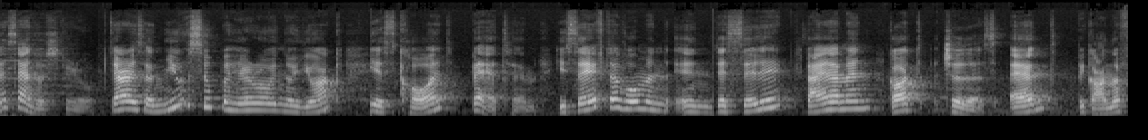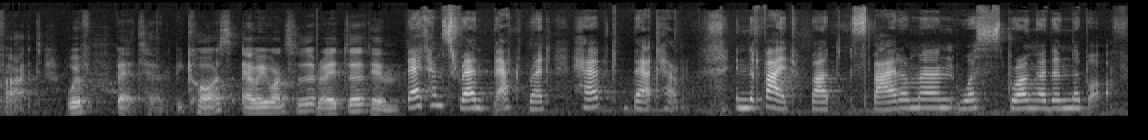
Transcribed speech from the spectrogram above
The Santos. There is a new superhero in New York. He is called Batman. He saved a woman in the city. Spider-Man got jealous and began a fight with Batman because everyone celebrated him. Batman's friend Batrat helped Batman in the fight, but Spider-Man was stronger than the both.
